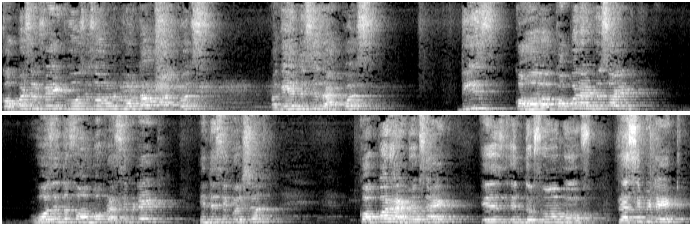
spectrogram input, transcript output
Copper sulfate was dissolved in water, aqueous. Again, this is aqueous. These uh, copper hydroxide was in the form of precipitate in this equation. Copper hydroxide is in the form of precipitate.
